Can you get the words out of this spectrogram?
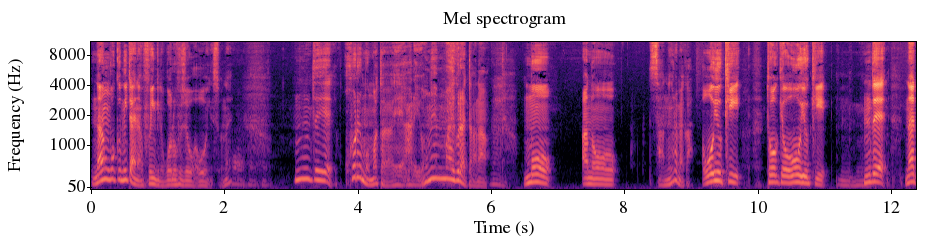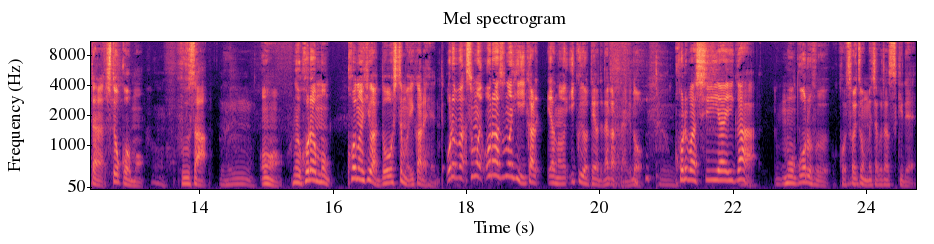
南国みたいな雰囲気のゴルフ場が多いんですよね。んで、これもまた、えーあれ4年前ぐらいやったかな。もう、あのー、3年ぐらい前か。大雪、東京大雪。んで、なんやったら首都高も封鎖。うん。でこれはもう、この日はどうしても行かれへんって。俺はその、俺はその日行かれ、あの、行く予定はなかったんやけど、これは知り合いが、もうゴルフ、そいつもめちゃくちゃ好きで。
